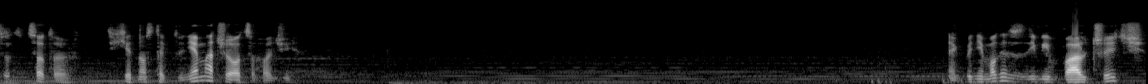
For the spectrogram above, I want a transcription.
Co, co to? Tych jednostek tu nie ma, czy o co chodzi? Jakby nie mogę z nimi walczyć.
